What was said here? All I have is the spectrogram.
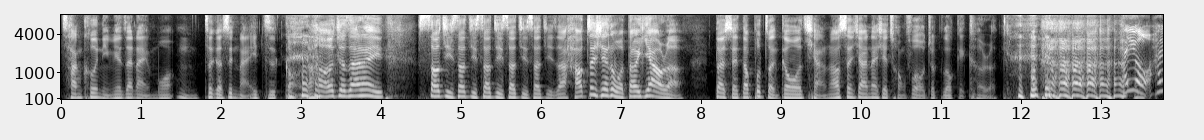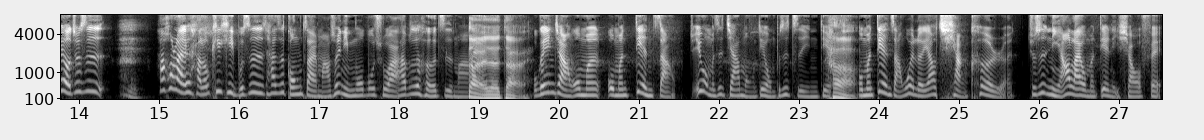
仓库里面在那里摸，嗯，这个是哪一只狗？然后就在那里收集、收集、收集、收集、收集。说好，这些的我都要了，对，谁都不准跟我抢。然后剩下那些重复，我就都给客人。还有还有就是，他后来 Hello Kitty 不是他是公仔嘛，所以你摸不出来，他不是盒子吗？对对对。我跟你讲，我们我们店长，因为我们是加盟店，我们不是直营店，我们店长为了要抢客人，就是你要来我们店里消费。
